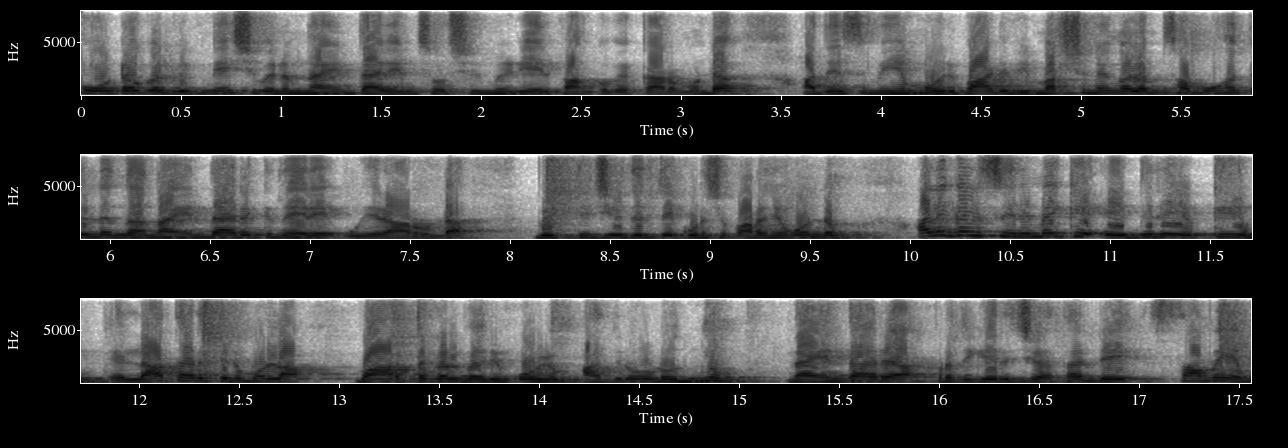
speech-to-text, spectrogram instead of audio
ഫോട്ടോകൾ വിഘ്നേശിവനും നയൻതാരയും സോഷ്യൽ മീഡിയയിൽ പങ്കുവെക്കാറുമുണ്ട്. അതേസമയം ഒരുപാട് വിമർശനങ്ങളും സമൂഹത്തിൽ നിന്ന് നയൻതാരയ്ക്ക് നേരെ ഉയരാറുണ്ട്. വ്യക്തിജീവിതത്തെക്കുറിച്ച് പറഞ്ഞുകൊണ്ടും അല്ലെങ്കിൽ സിനിമയ്ക്ക് എതിരെയൊക്കെയും എല്ലാ തരത്തിലുമുള്ള വാർത്തകൾ വരുമ്പോഴും അതിനോടൊന്നും നയൻതാര പ്രതികരിച്ച് തന്റെ സമയം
